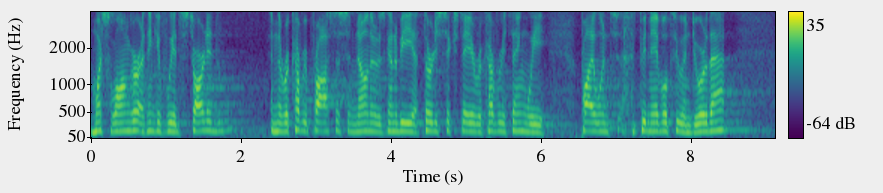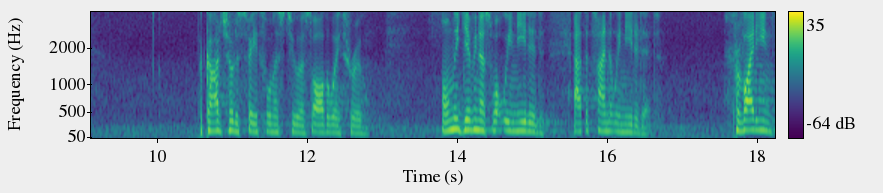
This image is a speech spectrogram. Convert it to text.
much longer. I think if we had started in the recovery process and known that it was going to be a 36 day recovery thing, we probably wouldn't have been able to endure that. But God showed his faithfulness to us all the way through only giving us what we needed at the time that we needed it, providing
